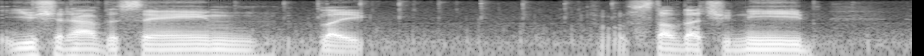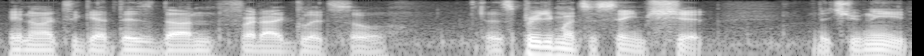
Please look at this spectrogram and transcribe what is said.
you should have the same like stuff that you need in order to get this done for that glitch. So it's pretty much the same shit that you need.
